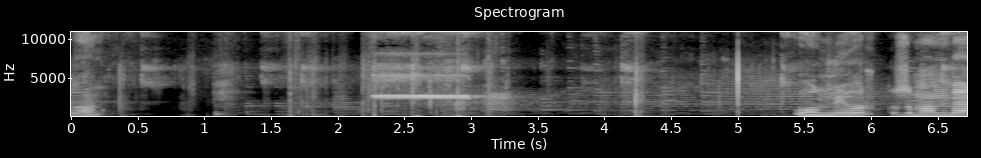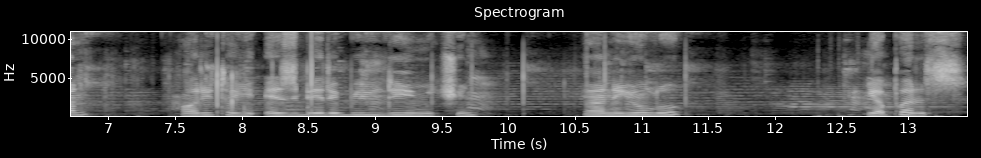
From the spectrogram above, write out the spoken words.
Lan. Olmuyor. O zaman ben haritayı ezbere bildiğim için yani yolu yaparız.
